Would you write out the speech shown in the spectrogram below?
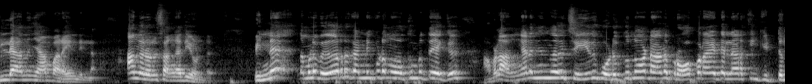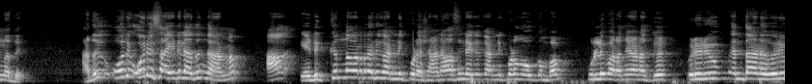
ഇല്ല എന്ന് ഞാൻ പറയുന്നില്ല. അങ്ങനെ ഒരു സംഗതിയുണ്ട്. പിന്നെ നമ്മൾ വേറൊരു കണ്ണിൽ കൂടെ നോക്കുമ്പോഴത്തേക്ക് അവൾ അങ്ങനെ നിന്ന് അത് ചെയ്ത് കൊടുക്കുന്നതുകൊണ്ടാണ് പ്രോപ്പറായിട്ട് എല്ലാവർക്കും കിട്ടുന്നത്. അത് ഒരു ഒരു സൈഡിൽ അതും കാണണം. ആ എടുക്കുന്നവരുടെ ഒരു കണ്ണിൽ കൂടെ ഷാനവാസിന്റെ ഒക്കെ കണ്ണിൽ കൂടെ നോക്കുമ്പോൾ പുള്ളി പറഞ്ഞ കണക്ക് ഒരു ഒരു എന്താണ് ഒരു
